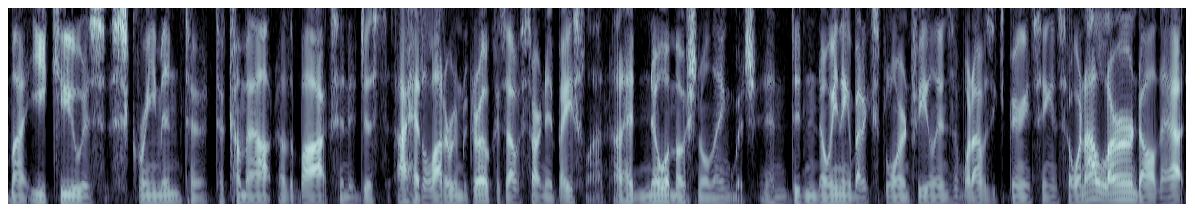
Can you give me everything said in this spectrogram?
my EQ is screaming to to come out of the box, and it just I had a lot of room to grow because I was starting at baseline. I had no emotional language and didn't know anything about exploring feelings and what I was experiencing. And so when I learned all that,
